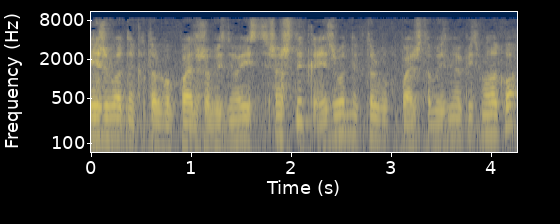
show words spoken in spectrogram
Есть животные, которые покупают, чтобы из него есть шашлык, а есть животные, которые покупают, чтобы из него пить молоко.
